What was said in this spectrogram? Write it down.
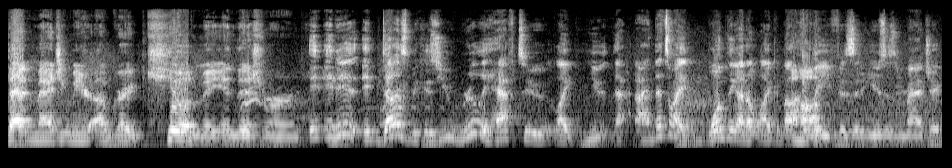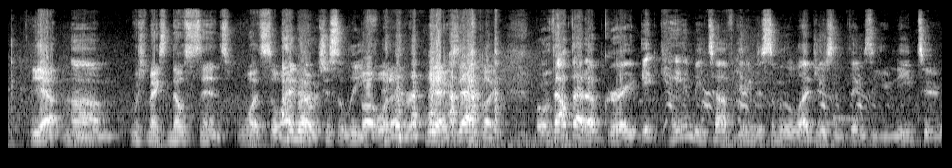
that magic meter upgrade killed me in this room. It, it is. It does because you really have to like you. That, I, that's why one thing I don't like about Uh-huh. the leaf is that it uses magic. Yeah, mhm. Um, which makes no sense whatsoever. I know it's just a leaf, but whatever. yeah, exactly. But without that upgrade, it can be tough getting to some of the ledges and things that you need to.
